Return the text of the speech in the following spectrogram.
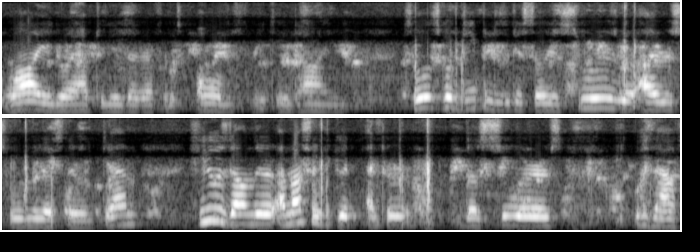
Why do I have to give that reference all the freaking time? So let's go deep into the Castelia sewers where Iris will meet us there again. He was down there. I'm not sure if he could enter the sewers without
